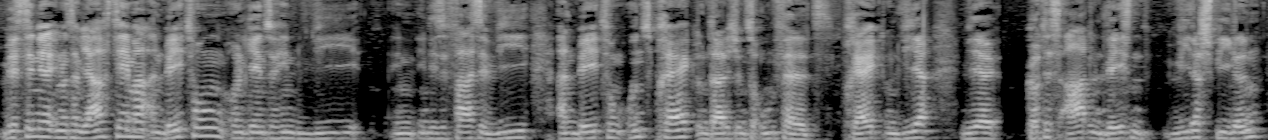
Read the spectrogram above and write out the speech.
Wir sind ja in unserem Jahresthema Anbetung und gehen so hin, wie in, in diese Phase, wie Anbetung uns prägt und dadurch unser Umfeld prägt und wir, wir Gottes Art und Wesen widerspiegeln.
